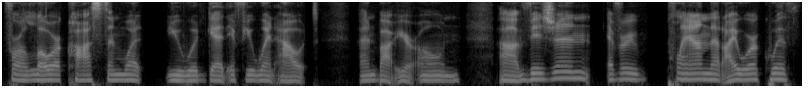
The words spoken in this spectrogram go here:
for a lower cost than what you would get if you went out and bought your own. Uh, vision, every plan that I work with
